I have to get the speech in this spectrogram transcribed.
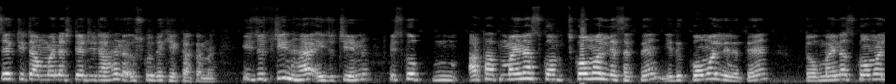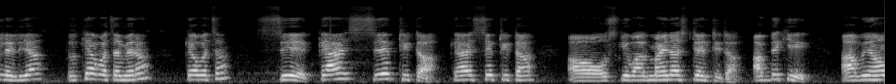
sec theta minus tan theta है ना, उसको देखिए क्या करना है। ये जो चिन्ह है, ये जो चिन्ह, इसको, अर्थात माइनस कॉमन ले सकते हैं। यदि कॉमन ले लेते हैं तो माइनस कॉमन ले लिया। तो क्या बचा मेरा? क्या बचा? से क्या है? सेक थीटा क्या है? सेक थीटा और उसके बाद माइनस टेन थीटा अब देखिए, अब यहाँ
